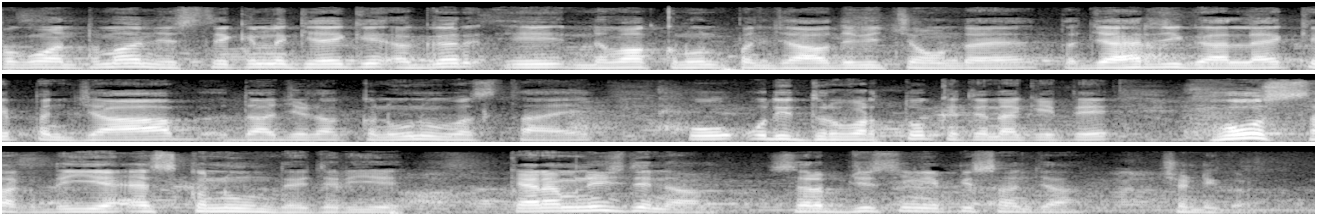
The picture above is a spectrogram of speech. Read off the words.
ਭਗਵੰਤ ਮਾਨ, ਜਿਸ ਤਰੀਕੇ ਨਾਲ ਕਿਹਾ ਕਿ ਅਗਰ ਇਹ ਨਵਾਂ ਕਾਨੂੰਨ ਪੰਜਾਬ ਦੇ ਵਿੱਚ ਆਉਂਦਾ ਹੈ, ਤਾਂ ਜ਼ਾਹਿਰ ਜੀ ਗੱਲ ਹੈ ਕਿ ਪੰਜਾਬ ਦਾ ਜਿਹੜਾ ਕਾਨੂੰਨ ਵਿਵਸਥਾ ਹੈ, ਉਹ ਉਹਦੀ ਦੁਰਵਰਤੋਂ ਕਿਤੇ ਨਾ ਕਿਤੇ ਹੋ ਸਕਦੀ ਹੈ ਇਸ ਕਾਨੂੰਨ ਦੇ ਜ਼ਰੀਏ। ਕੈਮਰਾ ਮਨੀਸ਼ ਦੇ ਨਾਲ ਸਰਬਜੀਤ ਸਿੰਘ ਏਪੀ ਸਾਂਝਾ, ਚੰਡੀਗੜ੍ਹ।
